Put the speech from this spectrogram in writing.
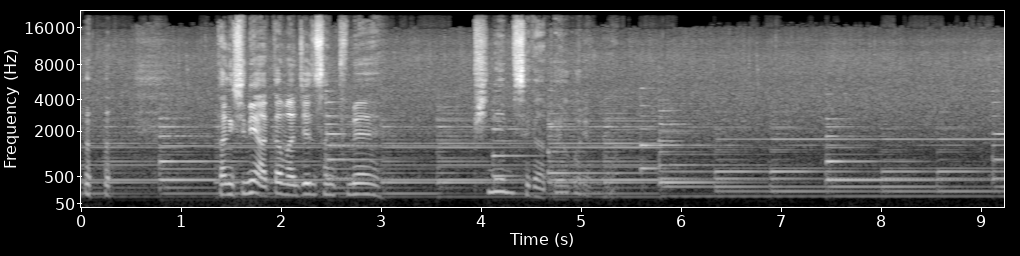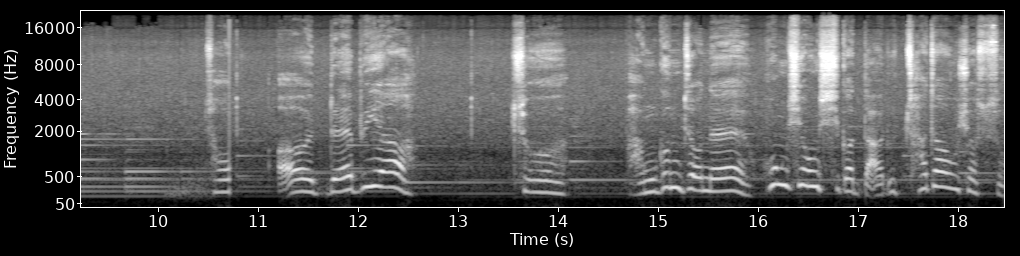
당신이 아까 만진 상품에 피냄새가 배어버렸네요. 저, 아, 레비야. 저, 방금 전에 홍시영 씨가 나를 찾아오셨어.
